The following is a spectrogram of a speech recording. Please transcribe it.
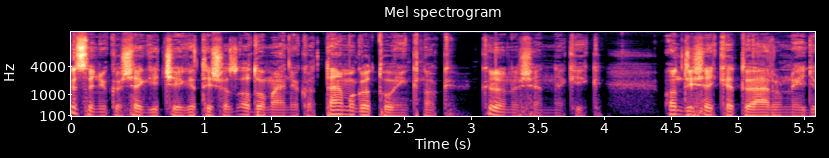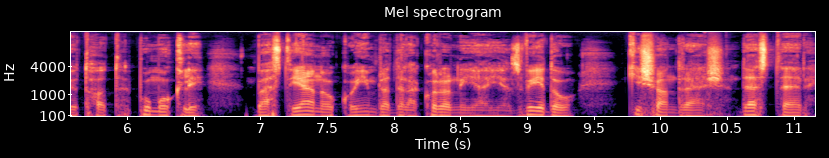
Köszönjük a segítséget és az adományokat támogatóinknak, különösen nekik. Andris 1 2 3 4 5 6, Pumukli, Bastiano Coimbra de la Coroniai Védó, Kis András, Dester,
